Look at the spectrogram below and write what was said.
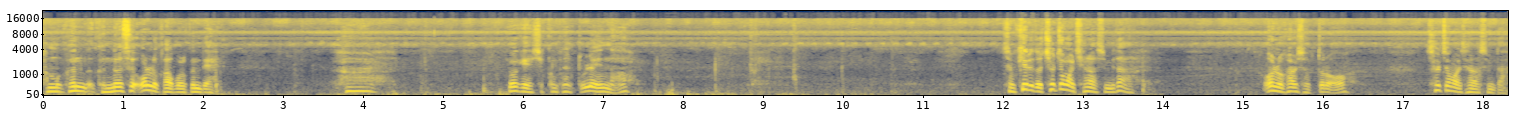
한번 건, 건너서 올라가 볼 건데 하, 여기에 지금 뭐 뚫려 있나? 지금 길에도 철종말 쳐놨습니다. 올라갈 수 없도록 철종말 쳐놨습니다.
